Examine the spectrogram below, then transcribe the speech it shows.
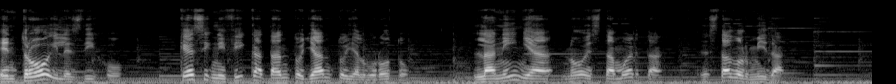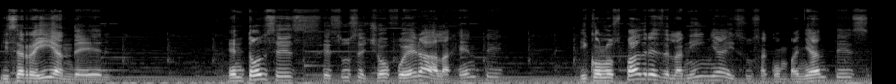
Entró y les dijo, ¿qué significa tanto llanto y alboroto? La niña no está muerta, está dormida. Y se reían de él. Entonces Jesús echó fuera a la gente y con los padres de la niña y sus acompañantes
